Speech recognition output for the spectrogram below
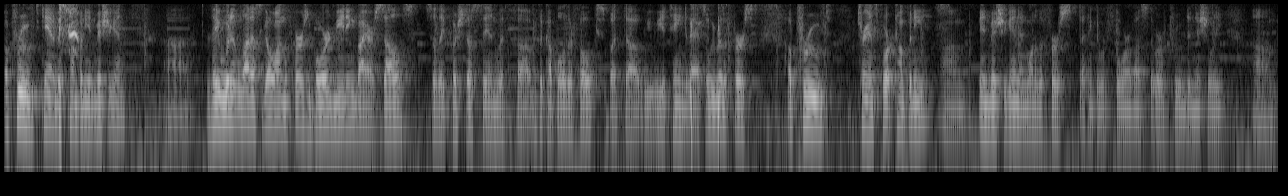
approved cannabis company in Michigan. Uh, they wouldn't let us go on the first board meeting by ourselves, so they pushed us in with uh, with a couple other folks. But uh, we we attained that, so we were the first approved transport company um, in Michigan, and one of the first. I think there were four of us that were approved initially um,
